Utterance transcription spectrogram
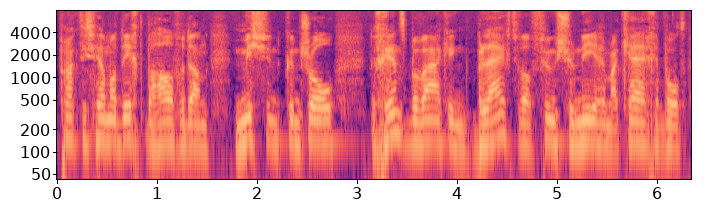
praktisch helemaal dicht, behalve dan Mission Control. De grensbewaking blijft wel functioneren, maar krijgen bijvoorbeeld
